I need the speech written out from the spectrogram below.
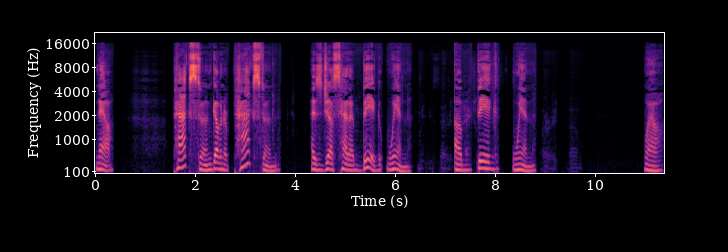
Now, Paxton, Governor Paxton, has just had a big win. A big win. Wow.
